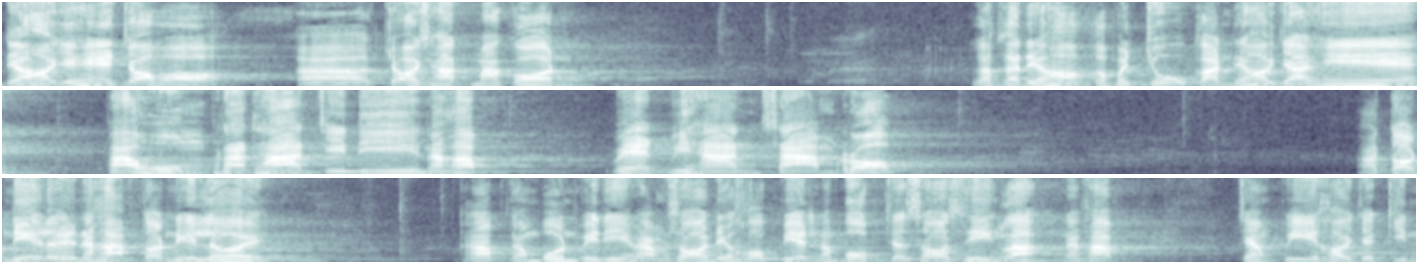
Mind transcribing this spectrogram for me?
เดี๋ยวเขาจะให้เจ้าพออ่าเจ้าชัดมาก่อน แล้วก็เดี๋ยวเขาก็มาจู้กันเดี๋ยวเขาจะเฮผ้าห่มพระธาตุเจดีย์นะครับ แวดวิหารสามรอบอตอนนี้เลยนะครับ ตอนนี้เลยครับตำบลวีดีแหม่มซอเดี๋ยวขอเปลี่ยนระบบจะซอซิ่งละนะครับจ้างปีเขาจะกิน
